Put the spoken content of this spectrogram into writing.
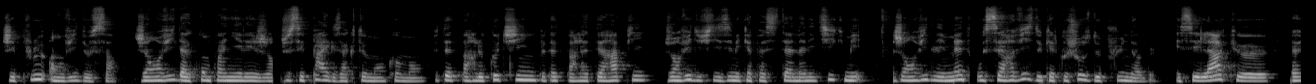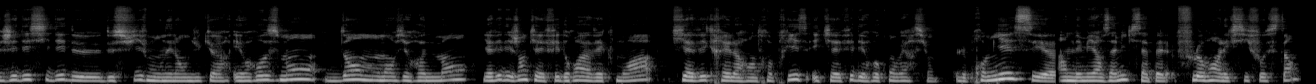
J'ai plus envie de ça. J'ai envie d'accompagner les gens. Je ne sais pas exactement comment. Peut-être par le coaching, peut-être par la thérapie. J'ai envie d'utiliser mes capacités analytiques, mais j'ai envie de les mettre au service de quelque chose de plus noble. Et c'est là que bah, j'ai décidé de, suivre mon élan du cœur. Et heureusement, dans mon environnement, il y avait des gens qui avaient fait droit avec moi, qui avaient créé leur entreprise et qui avaient fait des reconversions. Le premier, c'est euh, un de mes meilleurs amis qui s'appelle Florent Alexis Faustin,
